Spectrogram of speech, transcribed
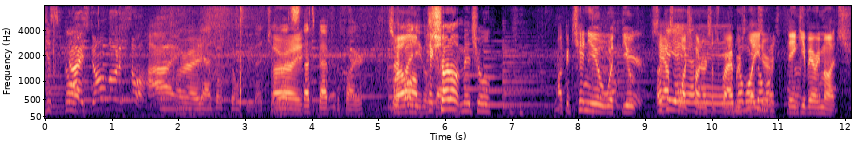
Just go. don't load it so high. All right. Yeah, don't don't do that, Joe. All that's, right. that's bad for the fire. Well, Certified I'll Eagle pick- Scout. Shut up, Mitchell. I'll continue with you Sasquatch Okay, yeah, yeah, Hunter yeah, yeah, subscribers no more, later. more. Thank you very much.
